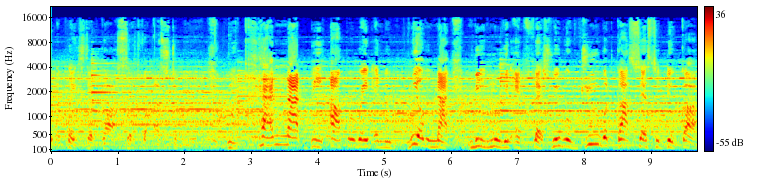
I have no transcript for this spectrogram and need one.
in the place that God says for us to be. We cannot be operating and we will not be moving in flesh. We will do what God says to do, God.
